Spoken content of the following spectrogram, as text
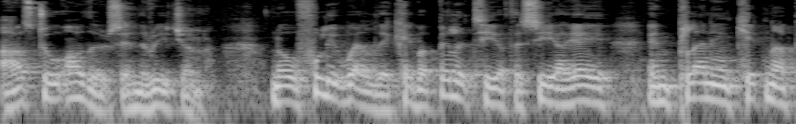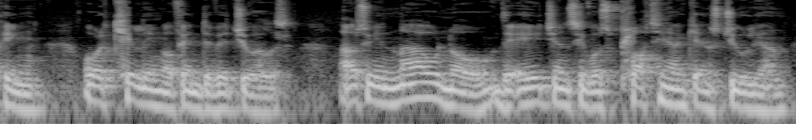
as do others in the region, know fully well the capability of the CIA in planning kidnapping or killing of individuals, as we now know the agency was plotting against Julian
